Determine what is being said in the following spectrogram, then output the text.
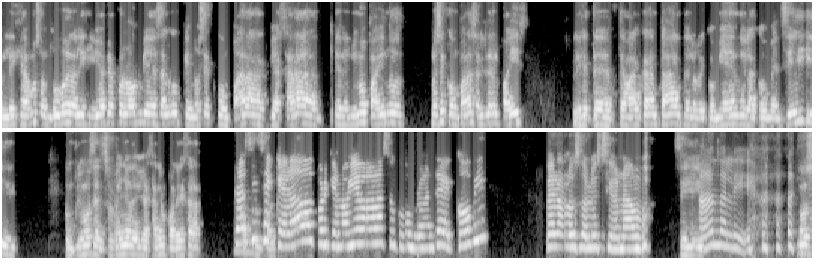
le dije, vamos a Honduras, le dije, yo ya fui a Colombia, es algo que no se compara, viajar a- en el mismo país no, no se compara a salir del país. Le dije, te, te va a encantar, te lo recomiendo, y la convencí, y cumplimos el sueño de viajar en pareja. Casi No, se pues, quedaba porque no llevaba su comprobante de COVID, pero lo solucionamos. Sí, Ándale, nos,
